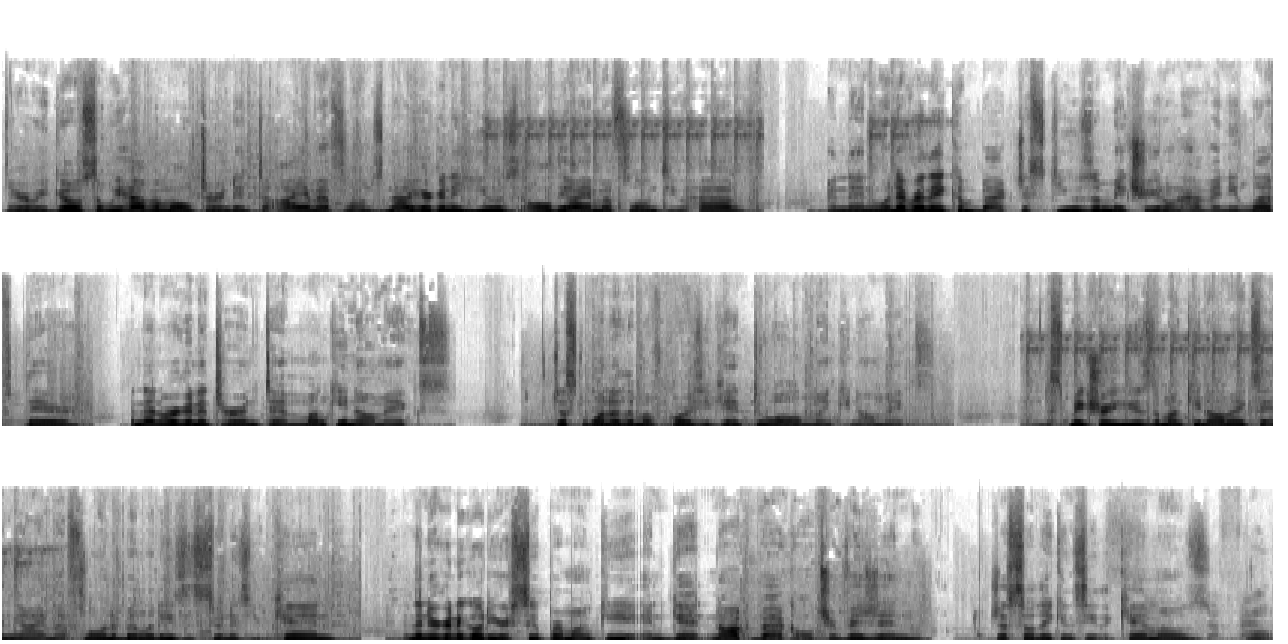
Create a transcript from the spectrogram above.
Here we go. So we have them all turned into IMF loans. Now you're going to use all the IMF loans you have. And then whenever they come back, just use them. Make sure you don't have any left there. And then we're going to turn to Monkeynomics. Just one of them, of course. You can't do all Monkeynomics. Just make sure you use the Monkeynomics and the IMF loan abilities as soon as you can. And then you're going to go to your Super Monkey and get Knockback Ultra Vision, just so they can see the camos. Well,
